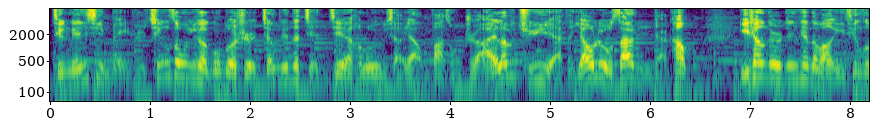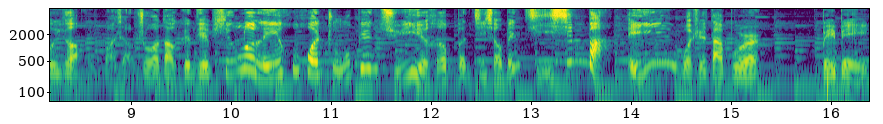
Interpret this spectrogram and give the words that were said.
请联系每日轻松一刻工作室，将您的简介和录音小样发送至 i love 曲艺 at 幺六三点 com。以上就是今天的网易轻松一刻。有什么想说到跟帖评论里呼唤主编曲艺和本期小编几心吧。哎，我是大波儿。北北，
